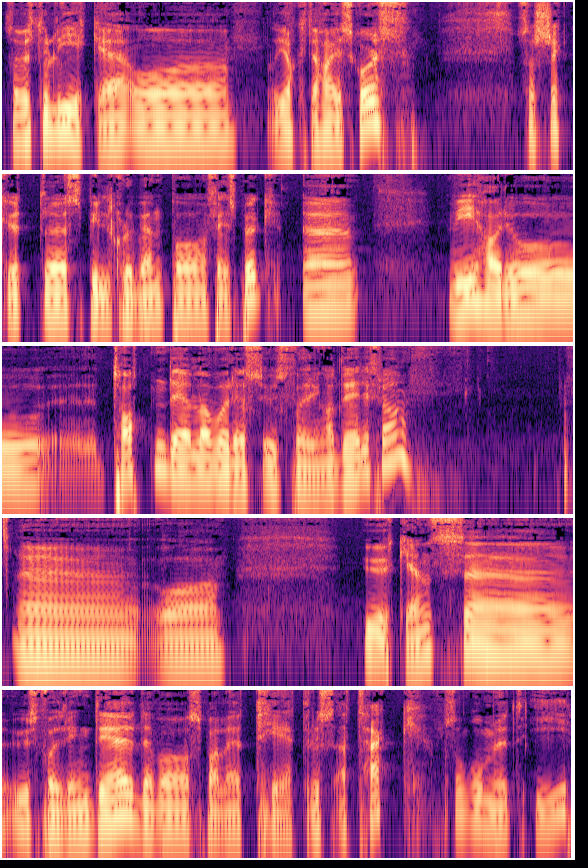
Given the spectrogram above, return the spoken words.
Så hvis du liker å, å jakte high scores, så sjekk ut eh, spillklubben på Facebook. Eh, vi har jo eh, tatt en del av våre utfordringer derifra. Og ukens utfordring der, det var å spille Tetris Attack, som kom ut i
